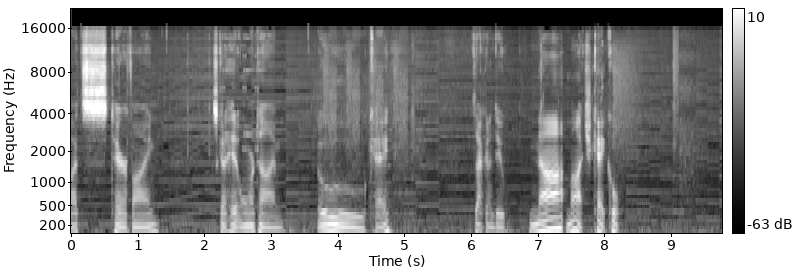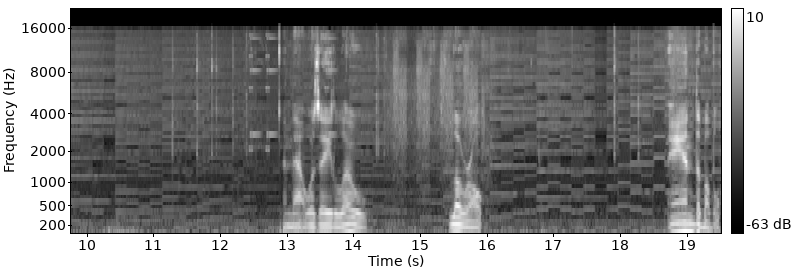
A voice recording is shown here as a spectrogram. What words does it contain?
that's terrifying. Just gotta hit it one more time. Ooh, okay. What's that gonna do? Not much. Okay, cool. And that was a low, low roll. And the bubble.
